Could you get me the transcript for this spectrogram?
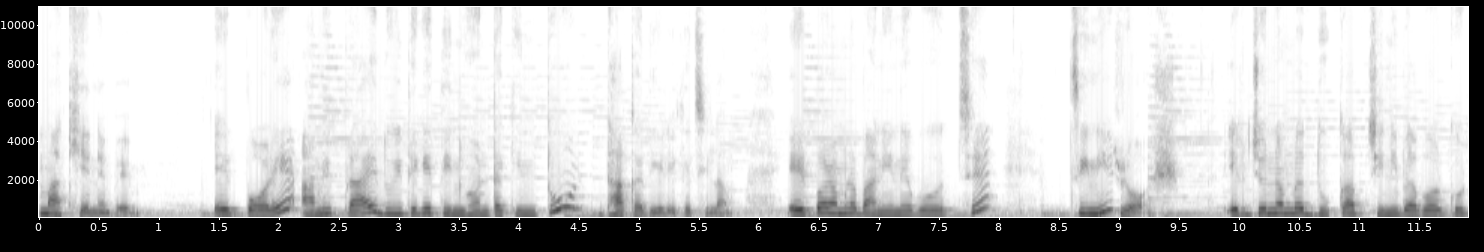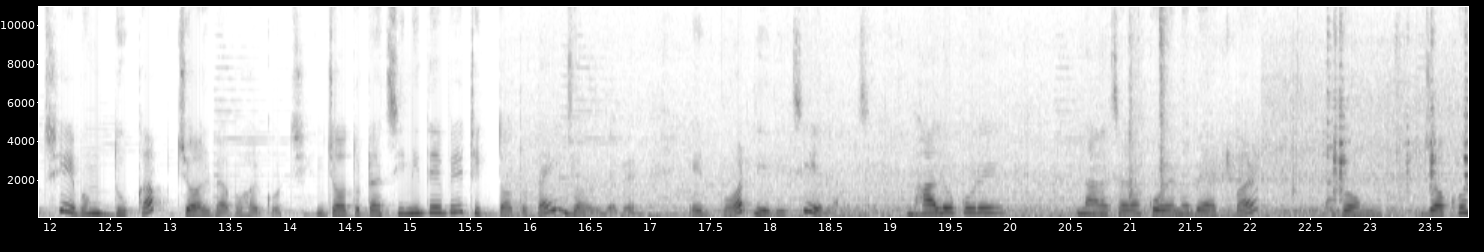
মাখিয়ে নেবে। এরপরে আমি প্রায় দুই থেকে তিন ঘণ্টা কিন্তু ঢাকা দিয়ে রেখেছিলাম। এরপর আমরা বানিয়ে নেব হচ্ছে চিনির রস। এর জন্য আমরা দু কাপ চিনি ব্যবহার করছি এবং দু কাপ জল ব্যবহার করছি। যতটা চিনি দেবে ঠিক ততটাই জল দেবে। এরপর দিয়ে দিচ্ছি এলাচ। ভালো করে নাড়াচাড়া করে নেবে একবার এবং যখন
